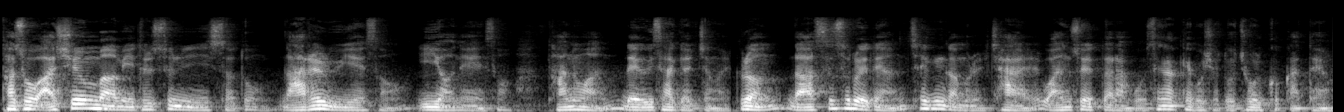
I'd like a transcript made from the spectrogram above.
다소 아쉬운 마음이 들 수는 있어도 나를 위해서 이 연애에서 단호한 내 의사결정을 그런 나 스스로에 대한 책임감을 잘 완수했다라고 생각해 보셔도 좋을 것 같아요.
